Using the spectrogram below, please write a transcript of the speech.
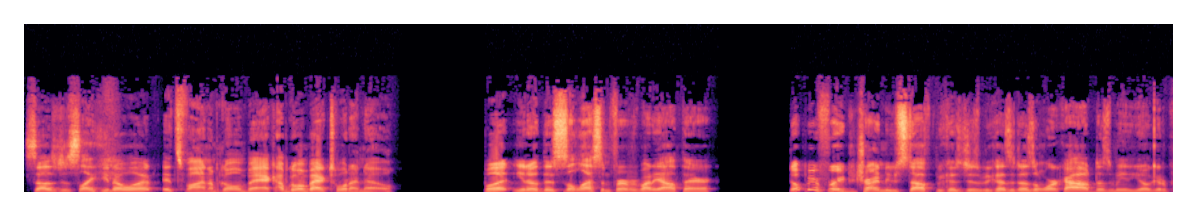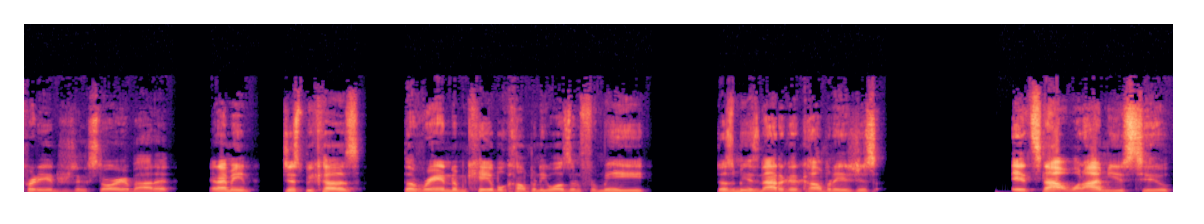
So I was just like, you know what? It's fine. I'm going back. I'm going back to what I know. But, you know, this is a lesson for everybody out there. Don't be afraid to try new stuff because just because it doesn't work out doesn't mean you don't get a pretty interesting story about it. And I mean, just because the random cable company wasn't for me doesn't mean it's not a good company. It's just it's not what I'm used to.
